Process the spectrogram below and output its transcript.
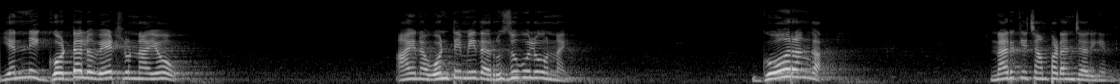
ఎన్ని గొడ్డలు వేట్లున్నాయో ఆయన ఒంటి మీద రుజువులు ఉన్నాయి. ఘోరంగా నరికి చంపడం జరిగింది.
